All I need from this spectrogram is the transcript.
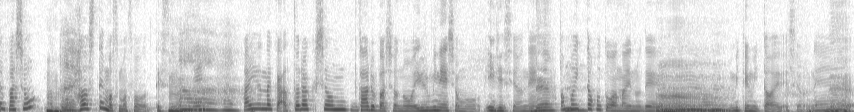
う場所、うん。あとはい。ハウステンボスもそうですよね。うん。ああいうなんかアトラクションがある場所のイルミネーションもいいですよね。ね。あんま行ったことがないので、ううんん見てみたいですよね。ね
